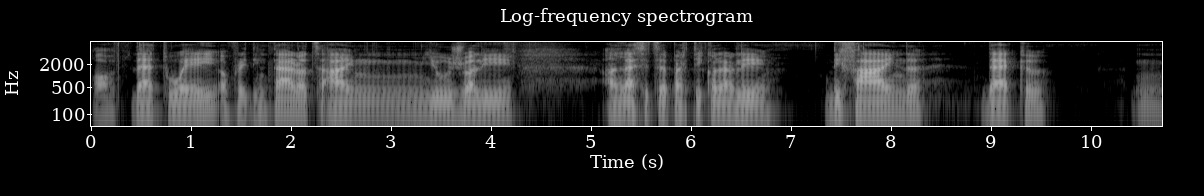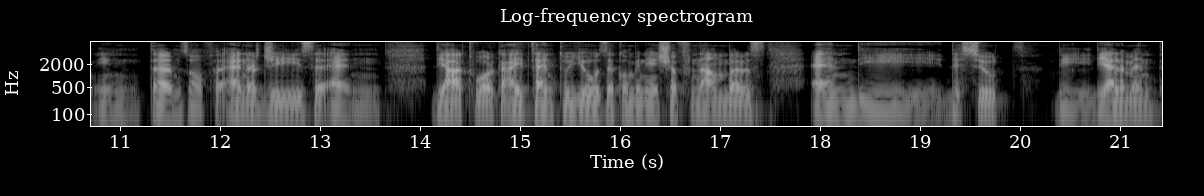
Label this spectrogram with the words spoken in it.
of that way of reading tarot. I'm usually, unless it's a particularly defined deck mm, in terms of energies and the artwork, I tend to use a combination of numbers and the the suit the the element.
